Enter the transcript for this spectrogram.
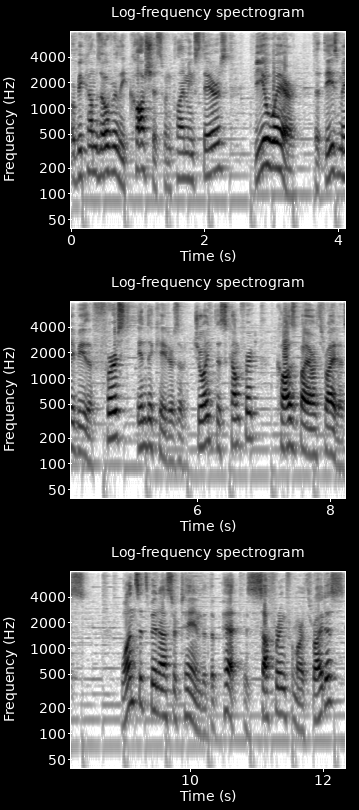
or becomes overly cautious when climbing stairs, be aware that these may be the first indicators of joint discomfort caused by arthritis. Once it's been ascertained that the pet is suffering from arthritis,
